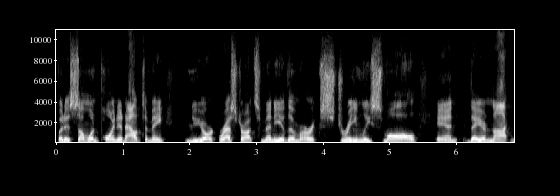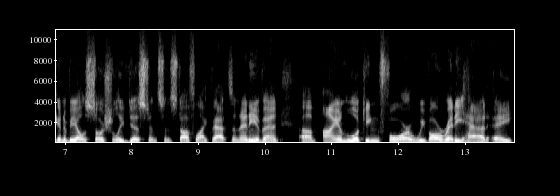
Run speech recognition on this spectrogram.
but as someone pointed out to me New York restaurants, many of them are extremely small and they are not going to be able to socially distance and stuff like that. So, in any event, um, I am looking for, we've already had a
